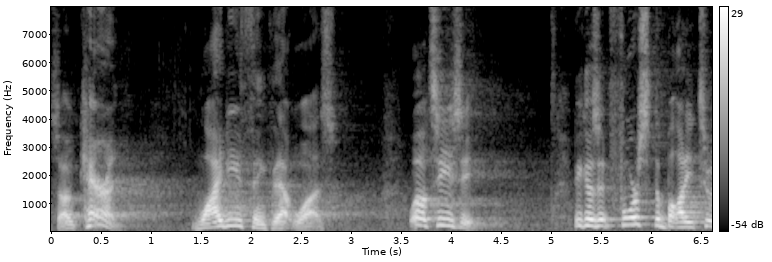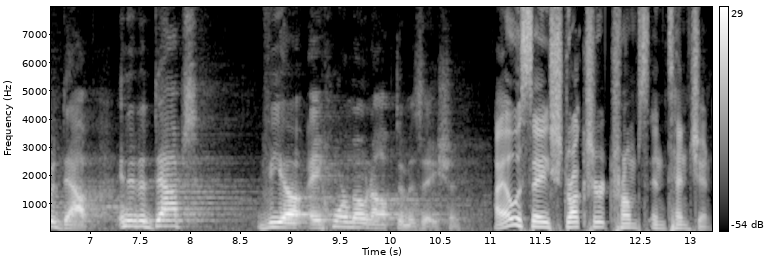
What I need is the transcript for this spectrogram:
So, Karen, why do you think that was? Well, it's easy. Because it forced the body to adapt, and it adapts via a hormone optimization. I always say structure trumps intention.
